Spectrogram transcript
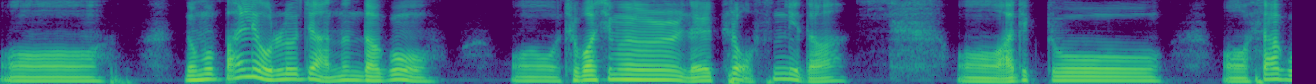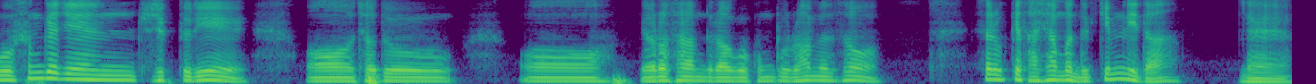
어 너무 빨리 오르지 않는다고 어 조바심을 낼 필요 없습니다. 어 아직도 어 싸고 숨겨진 주식들이 어 저도 어 여러 사람들하고 공부를 하면서 새롭게 다시 한번 느낍니다. 네.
